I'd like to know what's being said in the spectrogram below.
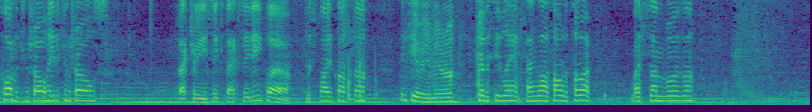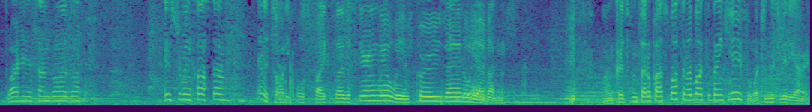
climate control, heater controls, factory 6 stack CD player, display cluster, Interior mirror, courtesy lamp, sunglass holder type, left sun visor, right hand sun visor, instrument cluster, and a tidy four spoke leather steering wheel with cruise and audio buttons. I'm Chris from Total Plus and I'd like to thank you for watching this video.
